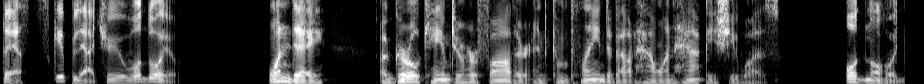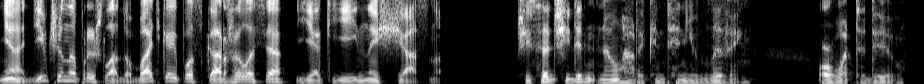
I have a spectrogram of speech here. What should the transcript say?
Тест з киплячою водою. One day, a girl came to her father and complained about how unhappy she was. Одного дня дівчина прийшла до батька і поскаржилася, як їй нещасно. She said she didn't know how to continue living or what to do.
